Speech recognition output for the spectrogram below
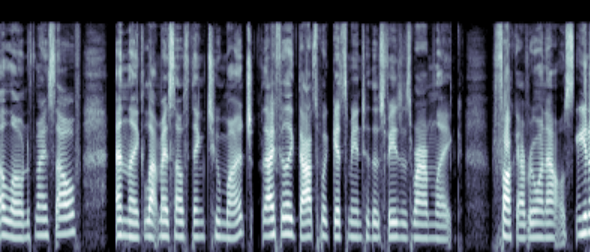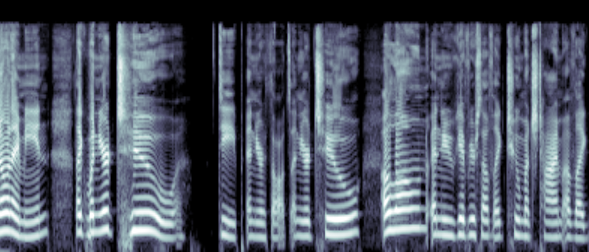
alone with myself and like let myself think too much, I feel like that's what gets me into those phases where I'm like fuck everyone else. You know what I mean? Like when you're too deep in your thoughts and you're too alone and you give yourself like too much time of like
